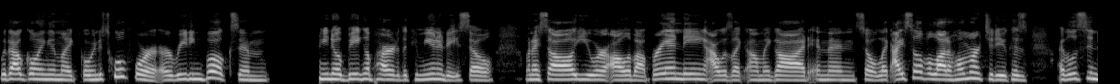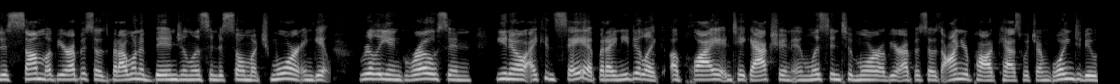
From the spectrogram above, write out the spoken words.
without going and like going to school for it or reading books and you know, being a part of the community. So when I saw you were all about branding, I was like, oh my God. And then, so like, I still have a lot of homework to do because I've listened to some of your episodes, but I want to binge and listen to so much more and get really engross and you know i can say it but i need to like apply it and take action and listen to more of your episodes on your podcast which i'm going to do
